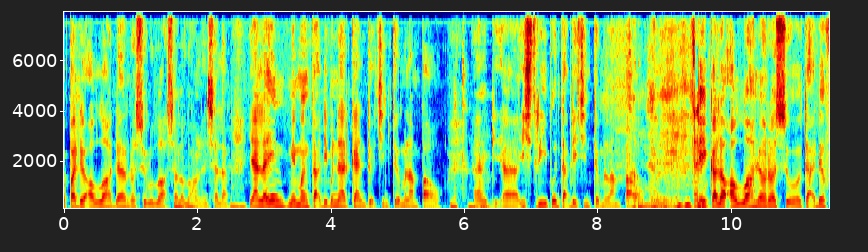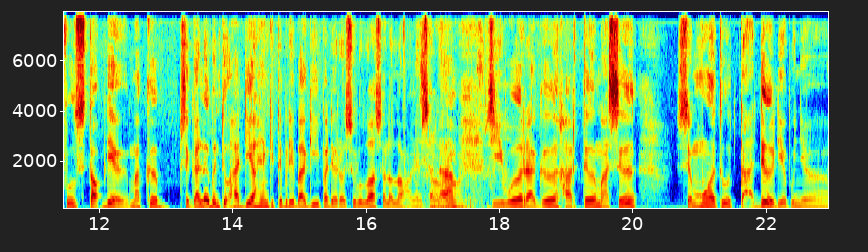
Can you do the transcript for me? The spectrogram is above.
kepada Allah dan Rasulullah sallallahu alaihi wasallam. Yang lain memang tak dibenarkan untuk cinta melampau. Betul. Ha, uh, isteri pun tak boleh cinta melampau. Tapi kalau Allah dan Rasul tak ada full stop dia, maka segala bentuk hadiah yang kita boleh bagi pada Rasulullah sallallahu alaihi wasallam, jiwa, raga, harta, masa semua tu tak ada dia punya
